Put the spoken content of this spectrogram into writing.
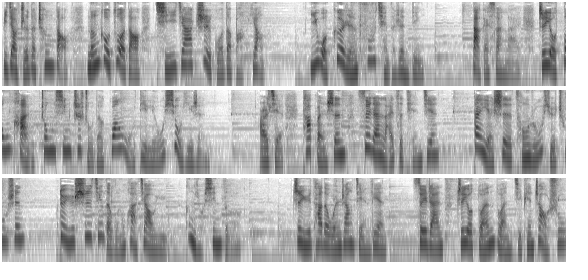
比较值得称道、能够做到齐家治国的榜样，以我个人肤浅的认定，大概算来只有东汉中兴之主的光武帝刘秀一人。而且他本身虽然来自田间。但也是从儒学出身，对于《诗经》的文化教育更有心得。至于他的文章简练，虽然只有短短几篇诏书，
